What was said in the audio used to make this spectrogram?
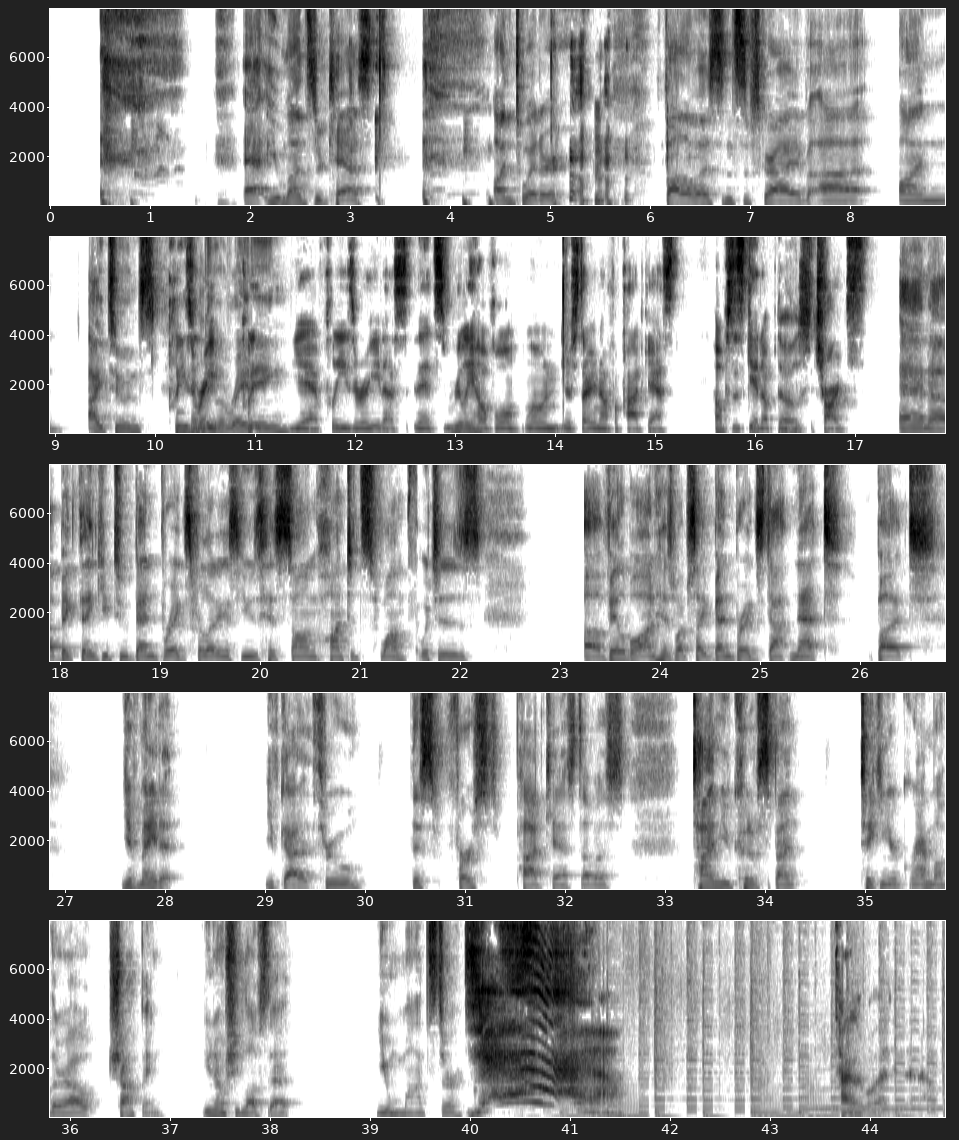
at, at you monster cast on Twitter. Follow us and subscribe uh, on iTunes. Please rate leave a rating. yeah, please rate us. That's really helpful when you're starting off a podcast. Helps us get up those charts. And a big thank you to Ben Briggs for letting us use his song Haunted Swamp, which is available on his website, benbriggs.net. But you've made it. You've got it through this first podcast of us. Time you could have spent taking your grandmother out shopping. You know she loves that. You monster. Yeah. Tyler will edit that out.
